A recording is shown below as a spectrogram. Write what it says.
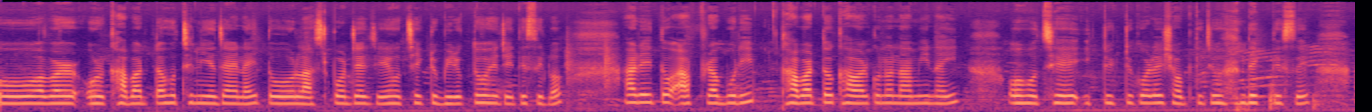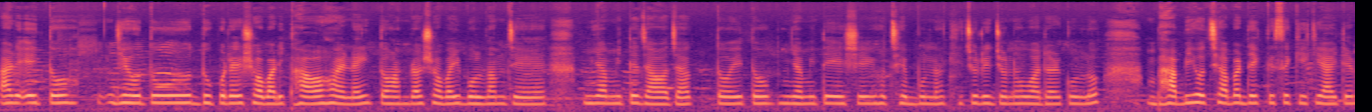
ও আবার ওর খাবারটা হচ্ছে নিয়ে যায় নাই। তো লাস্ট পর্যায়ে যে হচ্ছে একটু বিরক্ত হয়ে যাইতেছিল। আর এই তো আফরা বুড়ি, খাবার তো খাওয়ার কোনো নামই নাই। ও হচ্ছে একটু একটু করে সব কিছু দেখতেছে। আর এই তো যেহেতু দুপুরে সবারই খাওয়া হয় নাই, তো আমরা সবাই বললাম যে মিয়ামিতে যাওয়া যাক। তো এই তো মিয়ামিতে এসেই হচ্ছে বুনা খিচুড়ির জন্য অর্ডার করল। ভাবি হচ্ছে আবার দেখতেছে কি কি আইটেম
